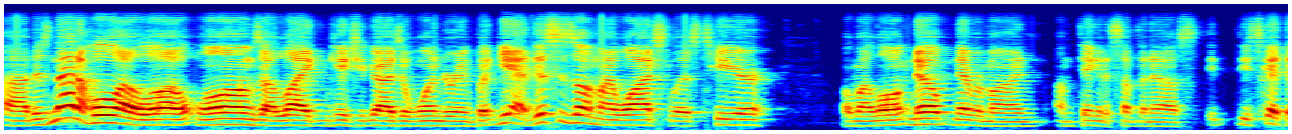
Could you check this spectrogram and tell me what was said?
Uh, there's not a whole lot of longs I like, in case you guys are wondering. But yeah, this is on my watch list here, or my long. Nope, never mind. I'm thinking of something else. It, has got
